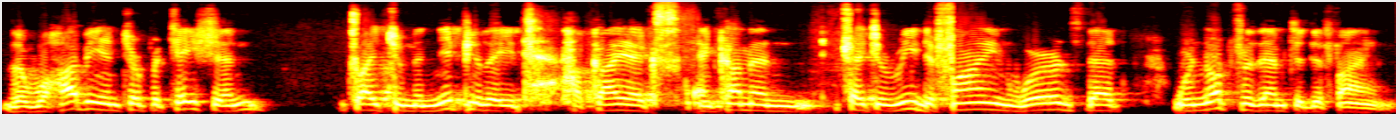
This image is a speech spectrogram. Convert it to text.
the Wahhabi interpretation try to manipulate haqqaiqs and come and try to redefine words that were not for them to define.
